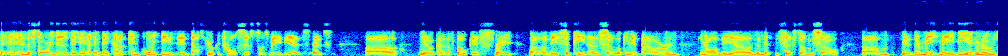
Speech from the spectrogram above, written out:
And the story does, I think they kind of pinpoint these industrial control systems maybe as, as uh, you know, kind of the focus, right, of, of these subpoenas. So looking at power and, you know, all the, uh, the different systems. So, um, you know, there may, may be, and who knows,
